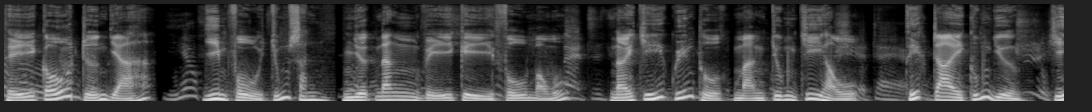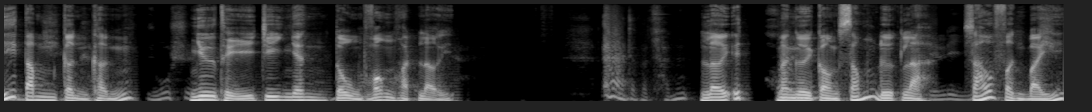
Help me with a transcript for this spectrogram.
Thị cố trưởng giả Diêm phù chúng sanh Nhược năng vị kỳ phụ mẫu Nại chí quyến thuộc mạng chung chi hậu Thiết trai cúng dường Chí tâm cần khẩn Như thị chi nhân tồn vong hoạch lợi. Lợi ích mà người còn sống được là 6 phần 7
